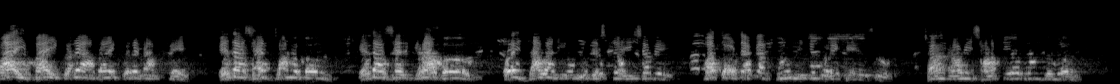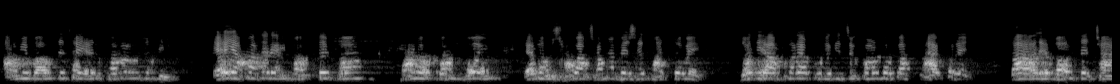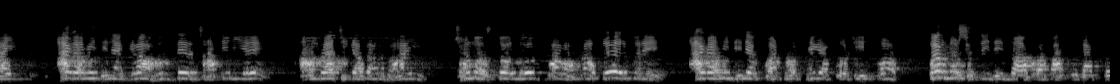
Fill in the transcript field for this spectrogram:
পাই পাই করে আদায় করে রাখবে। এদেশের জনগণ এদেশের গ্রাহক, ওই জ্বালানি উপদেষ্টা হিসাবে কত টাকা দুর্নীতি করে খেয়েছো। সংগ্রামী সাথী বন্ধুগণ, আমি বলতে চাই এর পরেও যদি এই আমাদের এই বক্তব্য মানববন্ধন এবং সভা সমাবেশের মাধ্যমে যদি আপনারা কোনো কিছু কর্মকাণ্ড না করেন তাহলে বলতে চাই, আগামী দিনে গ্রাহকদের সাথে নিয়ে আমরা ঠিকাদার ভাই সমস্ত লোক আমরা তৈরি করে আগামী দিনে কঠোর থেকে কঠিন কর্মসূচি কিন্তু আমরা পাশে থাকব।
